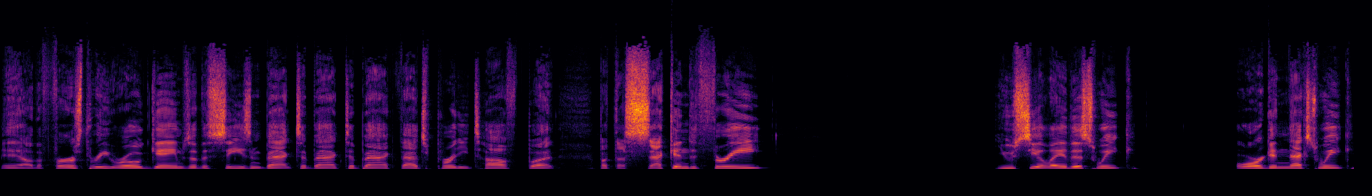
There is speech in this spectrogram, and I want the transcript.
You know, the first three road games of the season, back to back to back. That's pretty tough. But but the second three, UCLA this week, Oregon next week,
